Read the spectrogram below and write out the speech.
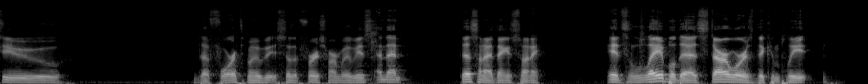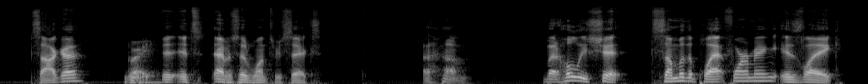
to the fourth movie, so the first four movies, and then this one I think is funny. It's labeled as Star Wars: The Complete Saga. Right. It, it's episode one through six. Um, but holy shit, some of the platforming is like,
